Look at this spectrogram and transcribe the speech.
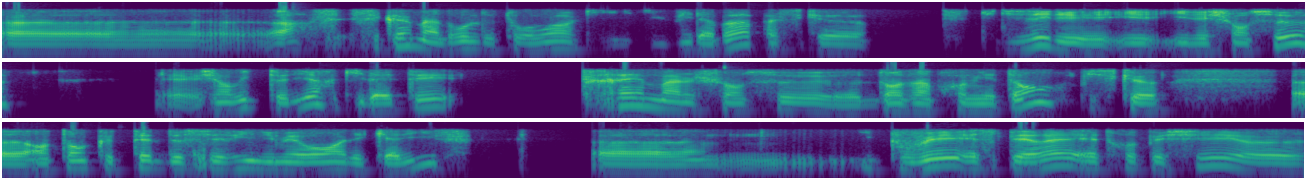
Euh, c'est- quand même un drôle de tournoi qui, vit là-bas parce que tu disais il est, chanceux. Et J'ai envie de te dire qu'il a été très mal chanceux dans un premier temps, puisque euh, en tant que tête de série numéro un des qualifs, euh, il pouvait espérer être repêché euh,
